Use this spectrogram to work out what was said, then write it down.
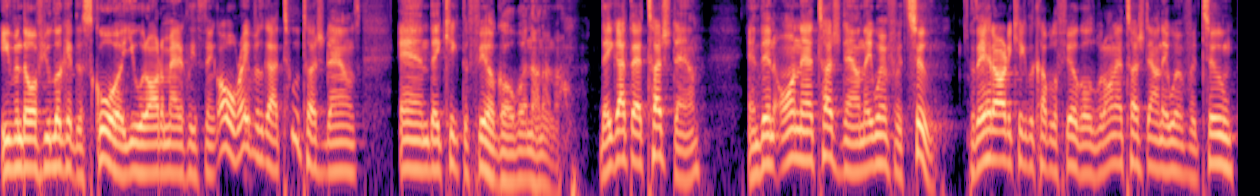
Even though if you look at the score, you would automatically think, oh, Ravens got two touchdowns and they kicked the field goal. But no, no, no. They got that touchdown. And then on that touchdown, they went for two. Because they had already kicked a couple of field goals. But on that touchdown, they went for two.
